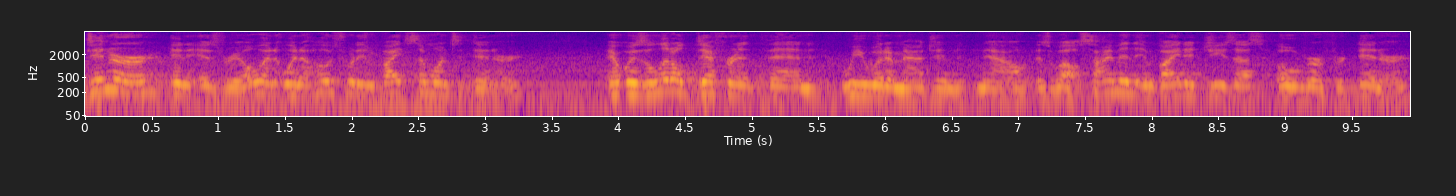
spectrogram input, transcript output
Dinner in Israel, when, when a host would invite someone to dinner, it was a little different than we would imagine now as well. Simon invited Jesus over for dinner,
